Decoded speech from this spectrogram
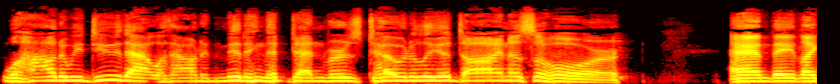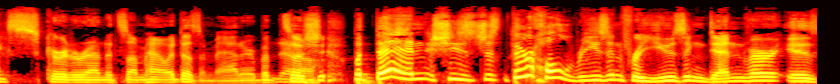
well, how do we do that without admitting that Denver's totally a dinosaur? And they like skirt around it somehow. It doesn't matter. But so she, but then she's just their whole reason for using Denver is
